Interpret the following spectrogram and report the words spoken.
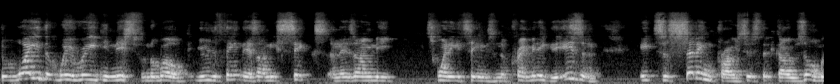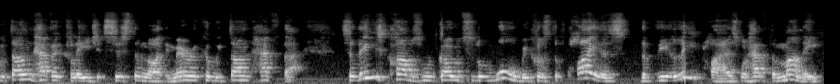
the way that we're reading this from the world, you'd think there's only six and there's only 20 teams in the Premier League. It isn't. It's a selling process that goes on. We don't have a collegiate system like America. We don't have that. So these clubs will go to the wall because the players, the, the elite players, will have the money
